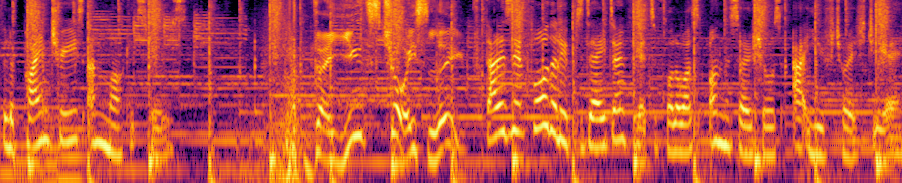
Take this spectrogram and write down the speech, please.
full of pine trees and market stalls. The Youth's Choice Loop. That is it for the loop today. Don't forget to follow us on the socials at Youth Choice GA.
